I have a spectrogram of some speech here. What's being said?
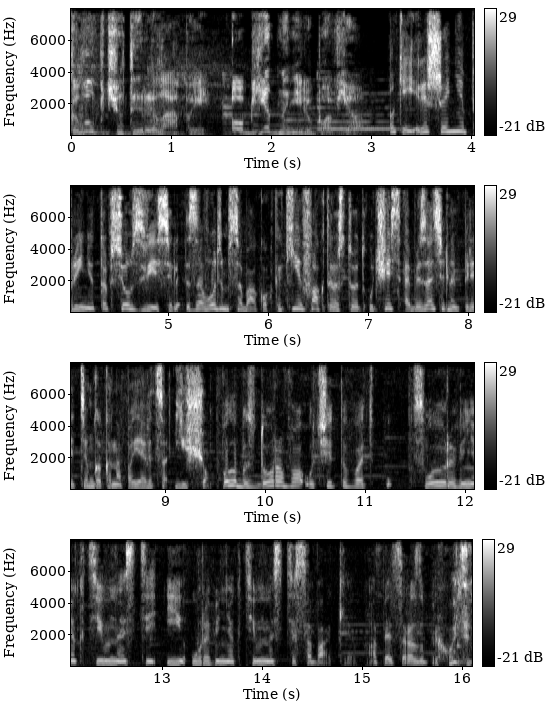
Клуб Чотири Лапи. Об'єднані любов'ю. Окей, решение принято, все взвесили, заводим собаку. Какие факторы стоит учесть обязательно перед тем, как она появится еще? Было бы здорово учитывать свой уровень активности и уровень активности собаки. Опять сразу приходит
